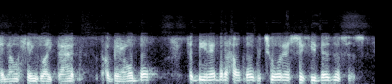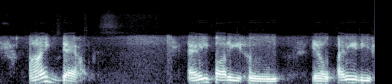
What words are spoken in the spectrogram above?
you know, things like that available, to being able to help over 260 businesses. I doubt anybody who you know, any of these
